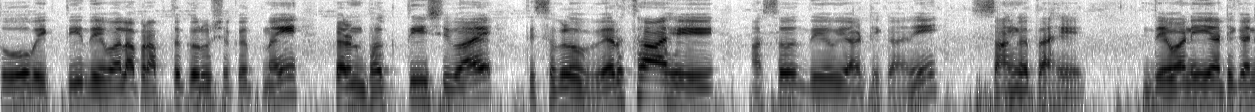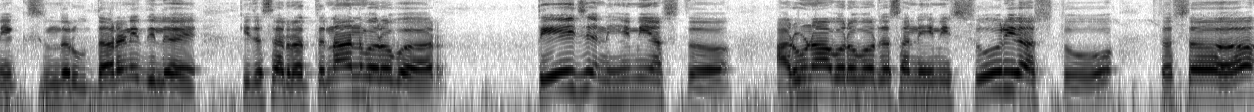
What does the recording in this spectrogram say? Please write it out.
तो व्यक्ती देवाला प्राप्त करू शकत नाही. कारण भक्तीशिवाय ते सगळं व्यर्थ आहे असं देव या ठिकाणी सांगत आहे. देवाने या ठिकाणी एक सुंदर उदाहरणही दिलं आहे की जसं रत्नांबरोबर तेज नेहमी असतं अरुणाबरोबर जसं नेहमी सूर्य असतो तसं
